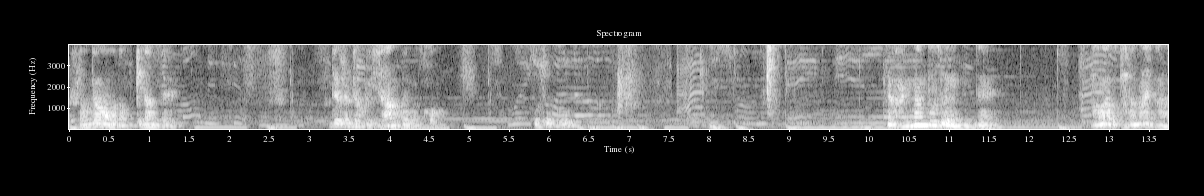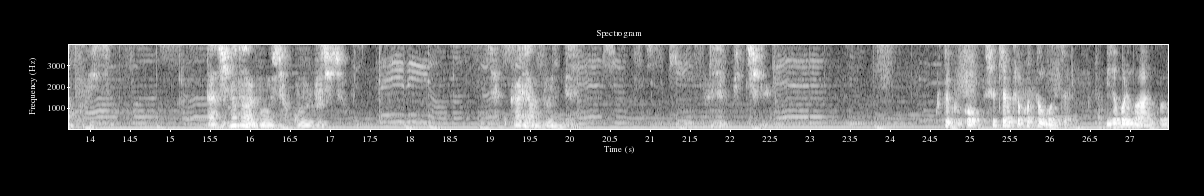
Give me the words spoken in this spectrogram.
그런 경험은 없긴 한데. 근데 요즘 자꾸 이상한 꿈을 꿔. 무슨 꿈? 횡단보도에 있는데 나 말고 다른 아이가 하나 더 있어. 난 신호등을 보면서 자꾸 울부짖어. 색깔이 안 보이는데 회색 빛이래. 근데 그거 실제로 겪었던 건데 잊어버린 건 아니고요?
